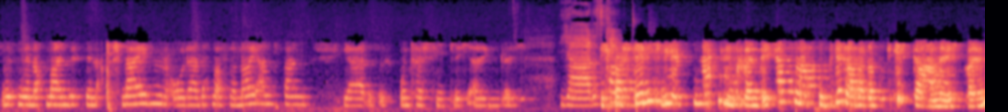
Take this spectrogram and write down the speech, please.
müssen wir nochmal ein bisschen schneiden oder nochmal von neu anfangen. Ja, das ist unterschiedlich eigentlich. Ja, das Ich verstehe nicht, wie ihr es schneiden könnt. Ich habe es mal probiert, aber das geht gar nicht. Weil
